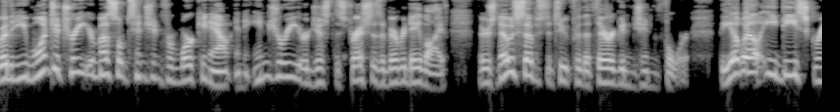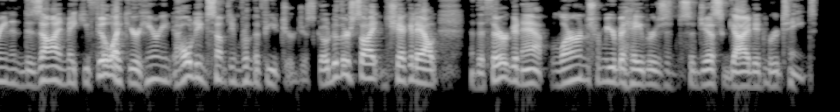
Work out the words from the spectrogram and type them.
Whether you want to treat your muscle tension from working out, an injury, or just the stresses of everyday life, there's no substitute for the Theragun Gen 4. The OLED screen and design make you feel like you're hearing holding something from the future. Just go to their site and check it out, and the Theragun app learns from your behaviors and suggests guidance guided routines.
